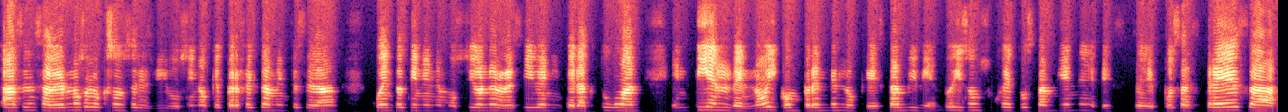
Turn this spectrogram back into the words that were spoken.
hacen saber no solo que son seres vivos, sino que perfectamente se dan cuenta, tienen emociones, reciben, interactúan, entienden, ¿no? Y comprenden lo que están viviendo y son sujetos también, este, pues a estrés, a,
